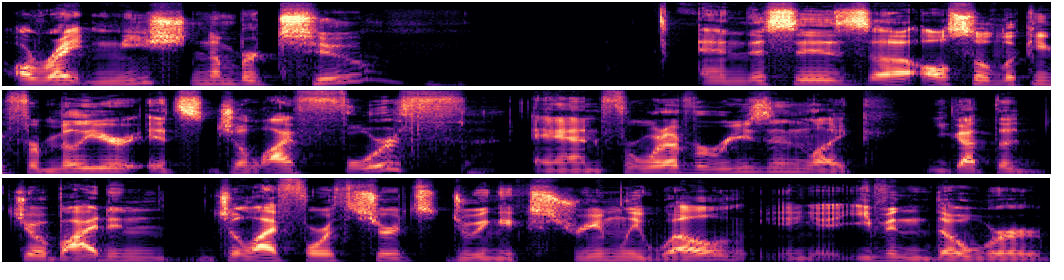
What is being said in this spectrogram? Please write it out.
All right, niche number two. And this is uh, also looking familiar. It's July 4th. And for whatever reason, like you got the Joe Biden July 4th shirts doing extremely well, even though we're a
